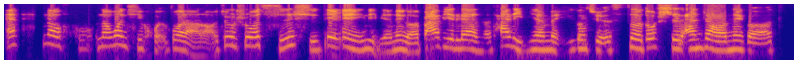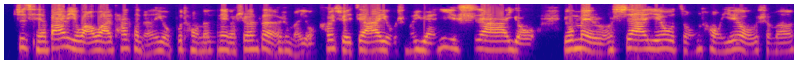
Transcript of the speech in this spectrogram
哎，那那问题回过来了，就是说，其实电影里面那个芭比 land，它里面每一个角色都是按照那个之前芭比娃娃，它可能有不同的那个身份，什么有科学家，有什么园艺师啊，有有美容师啊，也有总统，也有什么。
